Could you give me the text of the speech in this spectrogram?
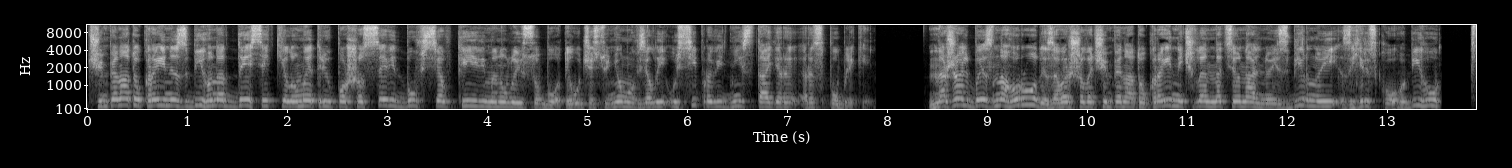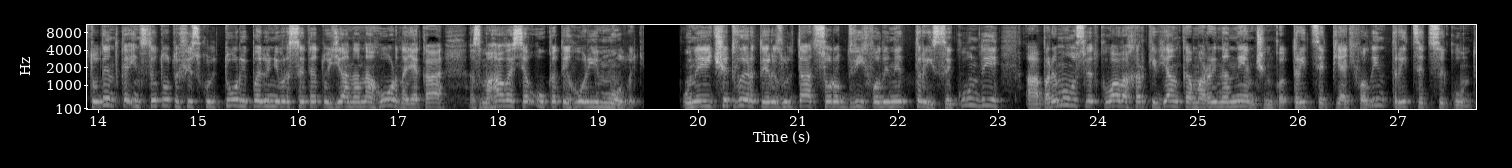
Чемпіонат України з бігу на 10 кілометрів по шосе відбувся в Києві минулої суботи. Участь у ньому взяли усі провідні стаєри республіки. На жаль, без нагороди завершила чемпіонат України член національної збірної з гірського бігу, студентка інституту фізкультури педуніверситету Яна Нагорна, яка змагалася у категорії молодь. У неї четвертий результат 42 хвилини 3 секунди, а перемогу святкувала харків'янка Марина Немченко 35 хвилин 30 секунд.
